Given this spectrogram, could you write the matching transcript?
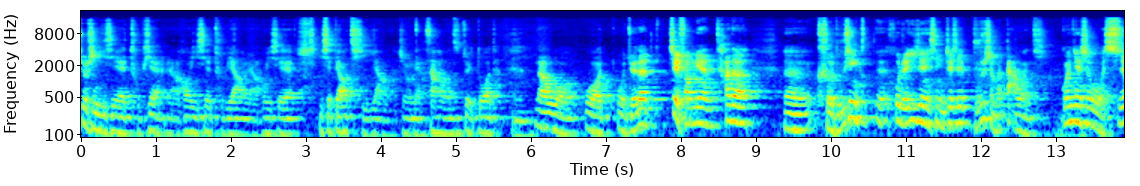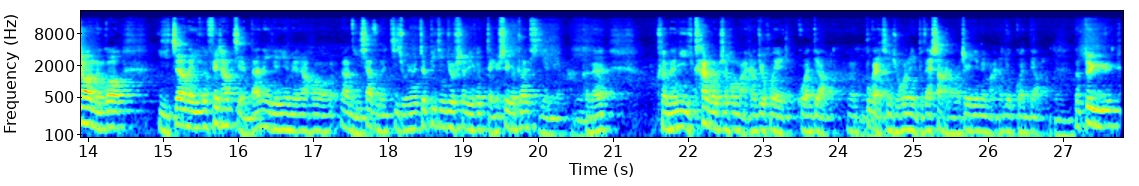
就是一些图片，然后一些图标，然后一些一些标题一样的这种两三行文字最多的。嗯那我我我觉得这方面它的呃可读性呃或者易见性这些不是什么大问题，关键是我希望能够以这样的一个非常简单的一个页面，然后让你一下子能记住，因为这毕竟就是一个等于是一个专题页面嘛，嗯可能。可能你看过之后马上就会关掉了，嗯，不感兴趣或者你不在上海的话，这个页面马上就关掉了。嗯那对于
